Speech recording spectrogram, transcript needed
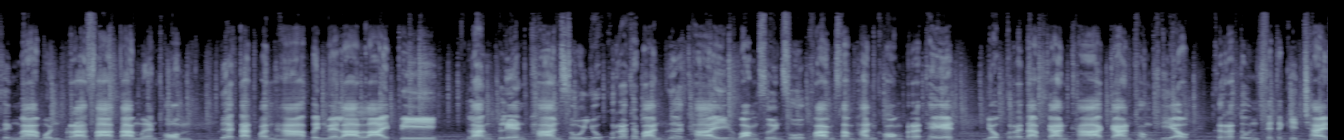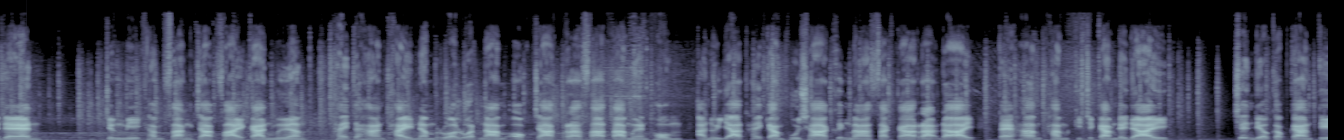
ขึ้นมาบนปราสาทตาเมืองทม เพื่อตัดปัญหาเป็นเวลาหลายปี หลังเปลี่ยนผ่านสู่ยุครัฐบาลเพื่อไทย หวังฟื้นฟูความสัมพันธ์ของประเทศ ยกระดับการค้าการท่องเที่ยว กระตุ้นเศรษฐกิจชายแดน จึงมีคำสั่งจากฝ่ายการเมือง ให้ทหารไทยนำรั้วลวดน้ำออกจากปราสาทตาเมืองทมอนุญาตให้กัมพูชาขึ้นมาสักการะได้ แต่ห้ามทำกิจกรรมใด ๆ ช่นเดียวกับการตี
